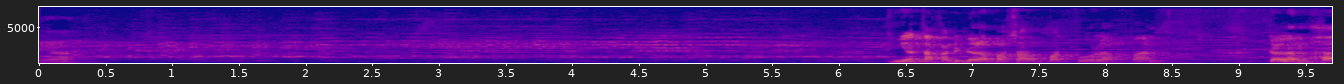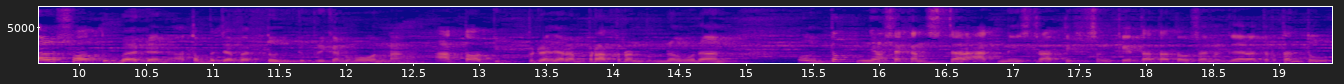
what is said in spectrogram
ya dinyatakan di dalam pasal 48 dalam hal suatu badan atau pejabat tun diberikan wewenang atau di berdasarkan peraturan perundang-undangan untuk menyelesaikan secara administratif sengketa tata usaha negara tertentu,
